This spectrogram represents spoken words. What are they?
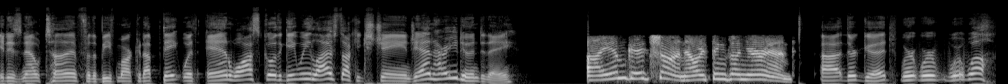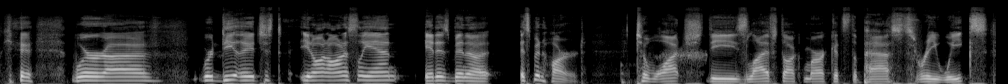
It is now time for the beef market update with Ann Wasko, the Gateway Livestock Exchange. Ann, how are you doing today? I am good, Sean. How are things on your end? Uh, they're good. We're we're, we're well. we're uh, we're dealing. Just you know, honestly, Ann, it has been a it's been hard to watch these livestock markets the past three weeks.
